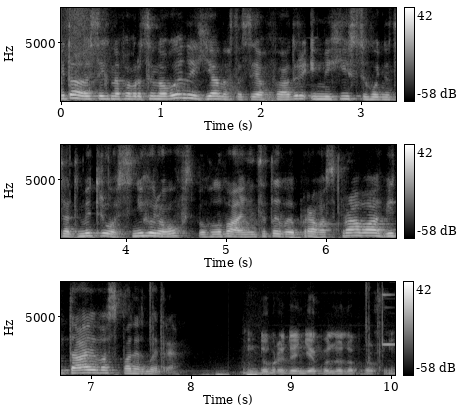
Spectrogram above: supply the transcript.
Вітаю всіх на фабриці новини. Я Анастасія Федор і мій гість сьогодні це Дмитро Снігурьов, співголова ініціативи Права справа. Вітаю вас, пане Дмитре. Добрий день, дякую за запрошення.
